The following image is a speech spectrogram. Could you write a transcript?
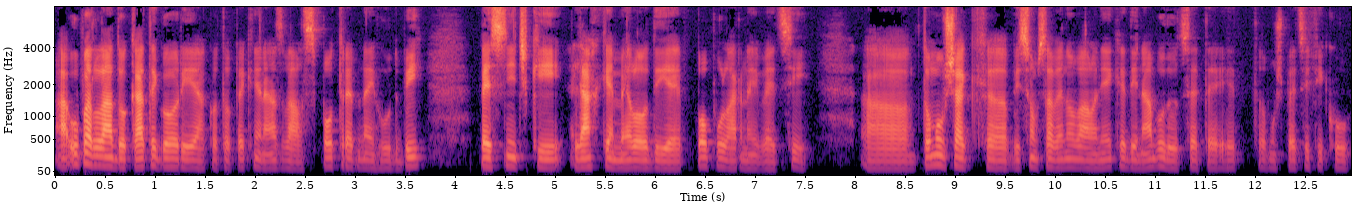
a upadla do kategórie, ako to pekne nazval, spotrebnej hudby, pesničky, ľahké melódie, populárnej veci, Tomu však by som sa venoval niekedy na budúce, tej, tomu špecifiku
